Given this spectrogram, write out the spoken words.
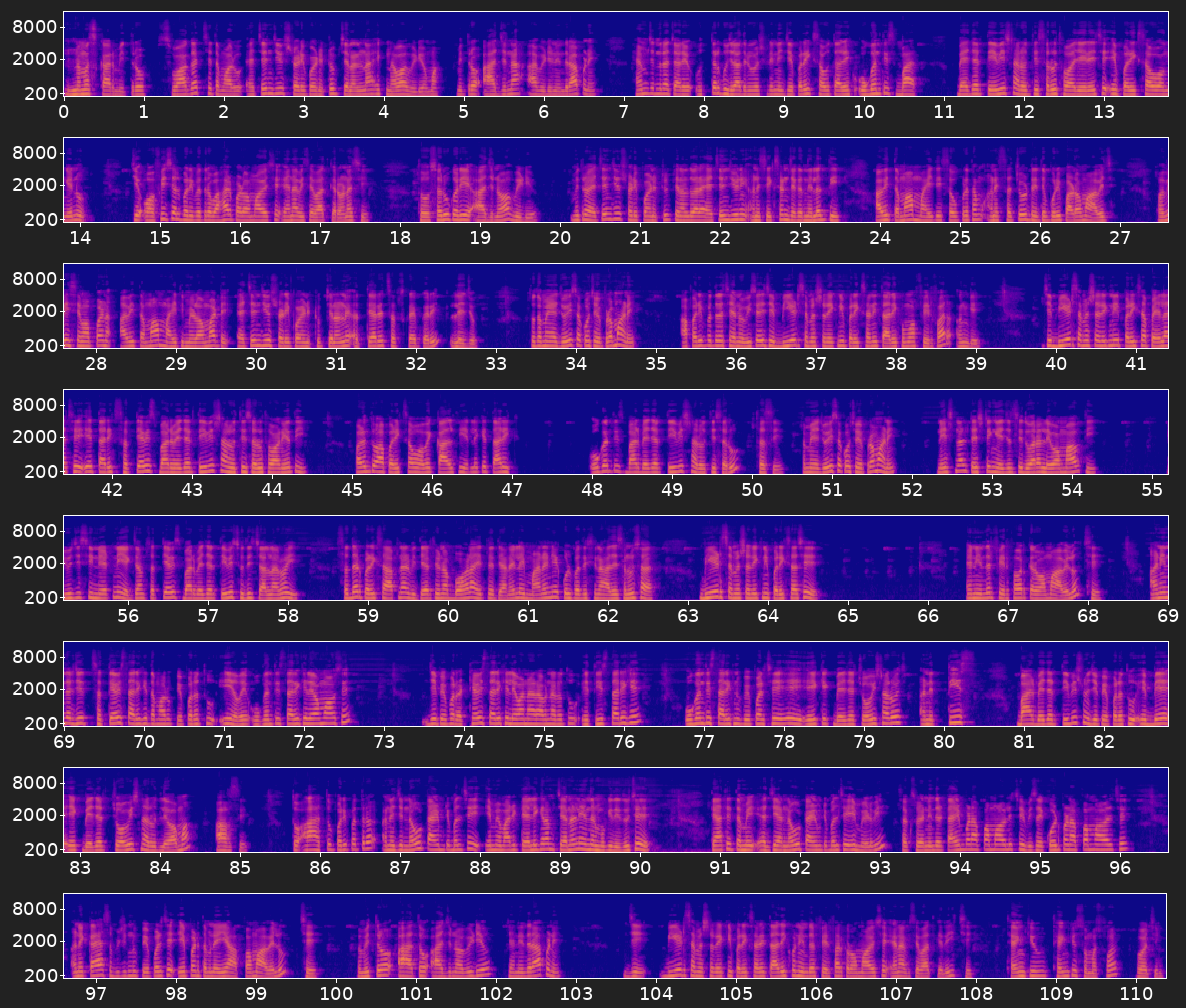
નમસ્કાર મિત્રો. સ્વાગત છે તમારું એચએનજી સ્ટડી પોઈન્ટ યુટ્યુબ ચેનલના એક નવા વિડીયોમાં. મિત્રો, આજના આ વિડીયોની અંદર આપણે હેમચંદ્રાચાર્ય ઉત્તર ગુજરાત યુનિવર્સિટીની જે પરીક્ષાઓ તારીખ ઓગણત્રીસ બાર બે હજાર તેવીસના રોજથી શરૂ થવા જઈ રહી છે, એ પરીક્ષાઓ અંગેનું જે ઓફિશિયલ પરિપત્ર બહાર પાડવામાં આવે છે, એના વિશે વાત કરવાના છીએ. તો શરૂ કરીએ આજનો વીડિયો. મિત્રો HNGU study point YouTube channel દ્વારા એચએનજીયુની અને શિક્ષણ જગતને લગતી આવી તમામ માહિતી સૌપ્રથમ અને સચોટ રીતે પૂરી પાડવામાં આવે છે. ભવિષ્યમાં પણ આવી તમામ માહિતી મેળવવા માટે એચએનજીયુ સ્ટડી પોઈન્ટ યુટ્યુબ ચેનલને અત્યારે જ સબસ્ક્રાઇબ કરી લેજો. તો તમે જોઈ શકો છો એ પ્રમાણે આ પરિપત્ર છે, એનો વિષય છે બીએડ સેમેસ્ટર એકની પરીક્ષાની તારીખોમાં ફેરફાર અંગે. જે બીએડ સેમેસ્ટર એકની પરીક્ષા પહેલાં છે, એ તારીખ સત્યાવીસ બાર બે હજાર ત્રેવીસના રોજથી શરૂ થવાની હતી. પરંતુ આ પરીક્ષાઓ હવે કાલથી એટલે કે તારીખ ઓગણત્રીસ બાર બે હજાર ત્રેવીસના રોજથી શરૂ થશે. તમે જોઈ શકો છો એ પ્રમાણે નેશનલ ટેસ્ટિંગ એજન્સી દ્વારા લેવામાં આવતી યુજીસી નેટની એક્ઝામ સત્યાવીસ બાર બે હજાર ત્રેવીસ સુધી ચાલનાર હોય, સદર પરીક્ષા આપનાર વિદ્યાર્થીઓના બહોળા હિતને ધ્યાને લઈ માનનીય કુલપતિશ્રીના આદેશ અનુસાર બીએડ સેમેસ્ટર એકની પરીક્ષા છે. એની અંદર ફેરફાર કરવામાં આવેલો છે. આની અંદર જે સત્યાવીસ તારીખે તમારું પેપર હતું એ હવે ઓગણત્રીસ તારીખે લેવામાં આવશે. જે પેપર અઠ્યાવીસ તારીખે લેવાનાર આવનાર હતું એ ત્રીસ તારીખે. ઓગણત્રીસ તારીખનું પેપર છે એ એક એક બે હજાર ચોવીસના રોજ અને ત્રીસ બાર બે હજાર ત્રેવીસનું જે પેપર હતું એ બે એક બે હજાર ચોવીસના રોજ લેવામાં આવશે. તો આ હતું પરિપત્ર અને જે નવું ટાઈમ ટેબલ છે એ મેં મારી ટેલિગ્રામ ચેનલની અંદર મૂકી દીધું છે. ત્યાંથી તમે જે આ નવું ટાઈમ ટેબલ છે એ મેળવી શકશો. એની અંદર ટાઈમ પણ આપવામાં આવેલું છે, વિષય કોડ પણ આપવામાં આવેલ છે અને કયા સબ્જેક્ટનું પેપર છે એ પણ તમને અહીંયા આપવામાં આવેલું છે. તો મિત્રો, આ હતો આજનો વીડિયો જેની અંદર આપણે જે બીએડ સેમેસ્ટર એકની પરીક્ષાની તારીખોની અંદર ફેરફાર કરવામાં આવે છે એના વિશે વાત કરી છે. Thank you thank you so much for watching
